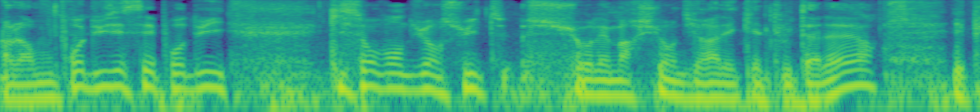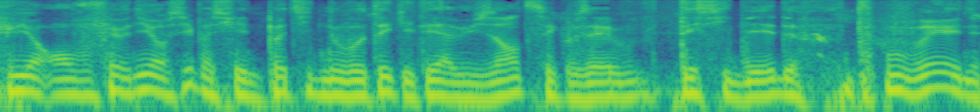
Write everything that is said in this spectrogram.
Alors, vous produisez ces produits qui sont vendus ensuite sur les marchés, on dira lesquels tout à l'heure. Et puis, on vous fait venir aussi parce qu'il y a une petite nouveauté qui était amusante, c'est que vous avez décidé de- d'ouvrir une,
